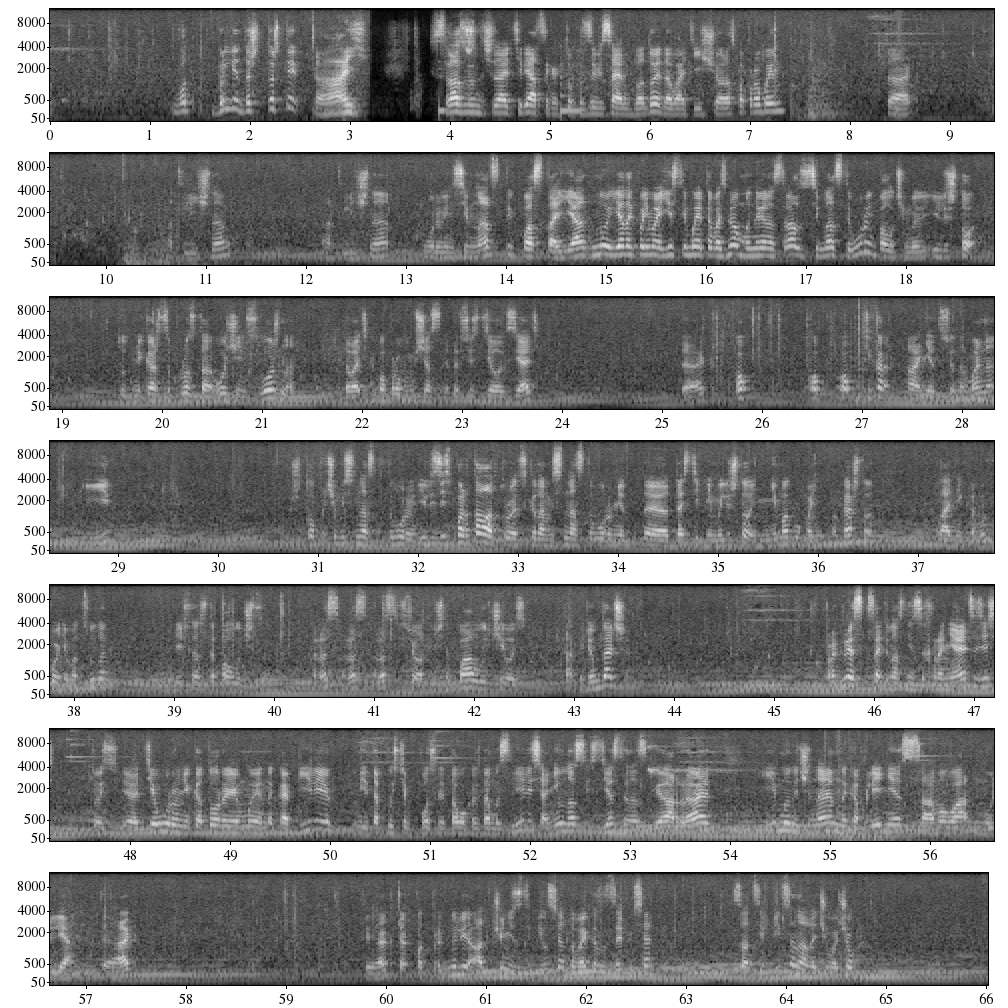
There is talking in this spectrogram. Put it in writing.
Вот, блин, да что ж ты... Ай! Сразу же начинаю теряться, как только зависаем над водой. Давайте еще раз попробуем. Так. Отлично. Отлично. Уровень 17 постоянно. Ну, я так понимаю, если мы это возьмем, мы, наверное, сразу 17 уровень получим или, или что? Тут, мне кажется, просто очень сложно. Давайте-ка попробуем сейчас это все сделать взять. Так, оп, оп, оп, тихо. А, нет, все нормально. И... Что, почему 17 уровень? Или здесь портал откроется, когда мы 17 уровня э, достигнем, или что? Не могу понять пока что. Ладненько, выходим отсюда. Надеюсь, у нас это получится. Раз, раз, раз, все, отлично, получилось. Так, идем дальше. Прогресс, кстати, у нас не сохраняется здесь. То есть э, те уровни, которые мы накопили, и, допустим, после того, когда мы слились, они у нас, естественно, сгорают. И мы начинаем накопление с самого нуля. Так. Так, так, подпрыгнули. А что не зацепился? Давай-ка зацепимся. Зацепиться надо, чувачок.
